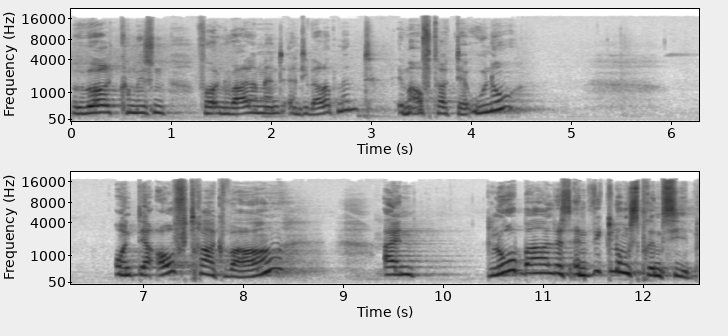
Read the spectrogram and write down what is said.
World Commission for Environment and Development im Auftrag der UNO. Und der Auftrag war, ein globales Entwicklungsprinzip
